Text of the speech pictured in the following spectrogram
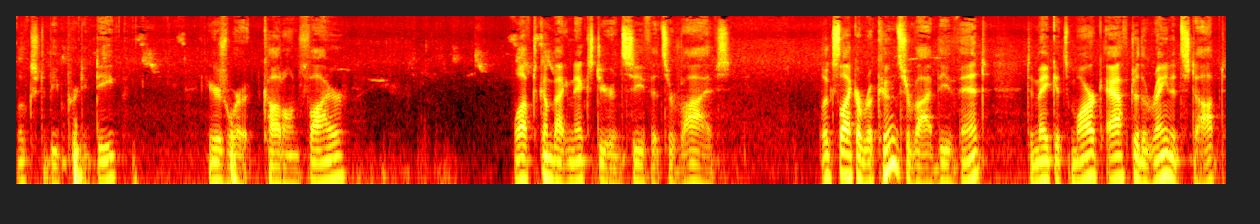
Looks to be pretty deep. Here's where it caught on fire. We'll have to come back next year and see if it survives. Looks like a raccoon survived the event to make its mark after the rain had stopped.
